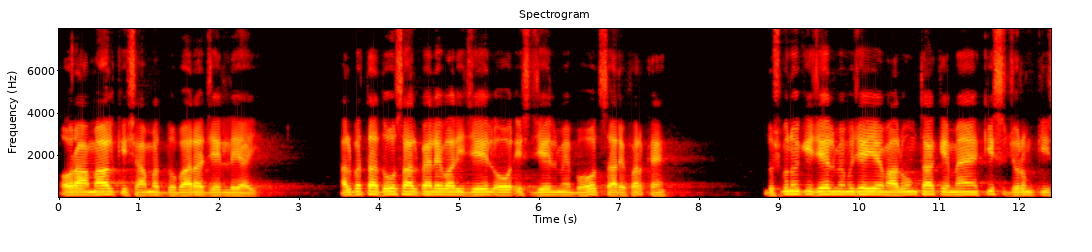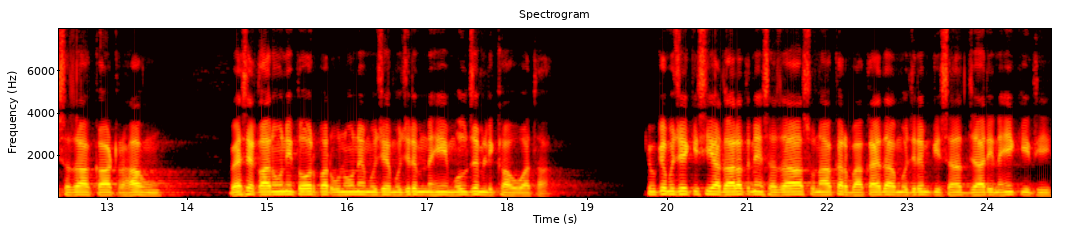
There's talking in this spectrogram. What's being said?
اور اعمال کی شامت دوبارہ جیل لے آئی۔ البتہ دو سال پہلے والی جیل اور اس جیل میں بہت سارے فرق ہیں۔ دشمنوں کی جیل میں مجھے یہ معلوم تھا کہ میں کس جرم کی سزا کاٹ رہا ہوں۔ ویسے قانونی طور پر انہوں نے مجھے مجرم نہیں، ملزم لکھا ہوا تھا۔ کیونکہ مجھے کسی عدالت نے سزا سنا کر باقاعدہ مجرم کی صنعت جاری نہیں کی تھی۔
